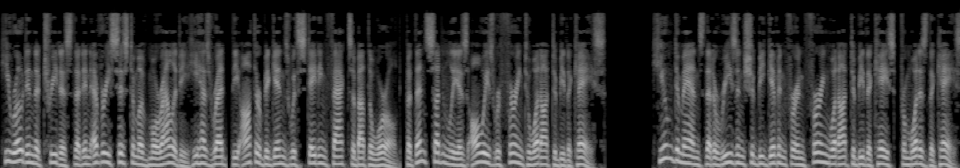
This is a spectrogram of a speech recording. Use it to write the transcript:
He wrote in the treatise that in every system of morality he has read, the author begins with stating facts about the world, but then suddenly is always referring to what ought to be the case. Hume demands that a reason should be given for inferring what ought to be the case, from what is the case.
